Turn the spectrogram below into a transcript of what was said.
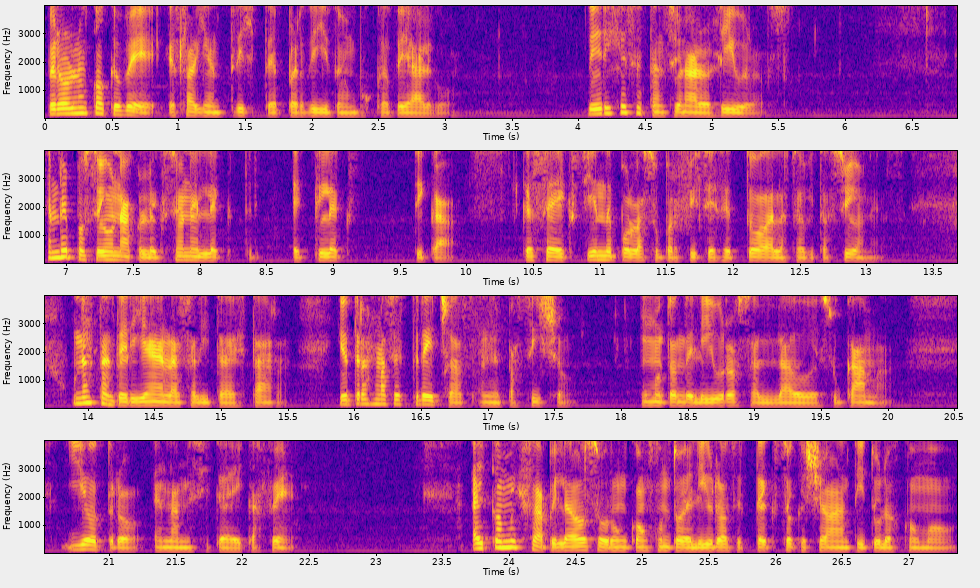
pero lo único que ve es alguien triste, perdido, en busca de algo. Dirige su atención a los libros. Henry posee una colección ecléctica que se extiende por las superficies de todas las habitaciones. Una estantería en la salita de estar y otras más estrechas en el pasillo. Un montón de libros al lado de su cama y otro en la mesita de café. Hay cómics apilados sobre un conjunto de libros de texto que llevan títulos como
